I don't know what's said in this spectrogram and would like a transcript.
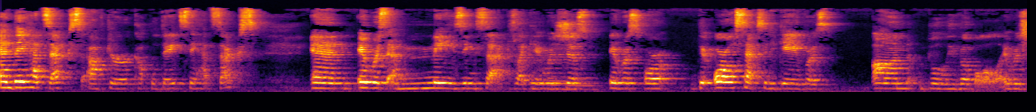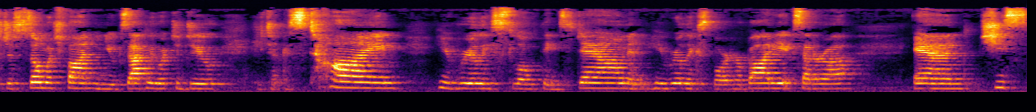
and they had sex after a couple dates they had sex and it was amazing sex. Like it was just mm. it was or the oral sex that he gave was unbelievable. It was just so much fun. He knew exactly what to do. He took his time. He really slowed things down and he really explored her body etc and she's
